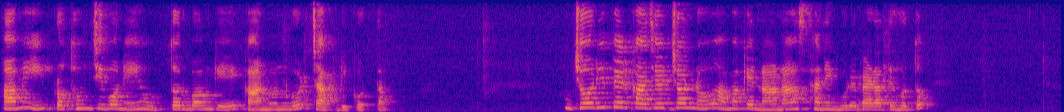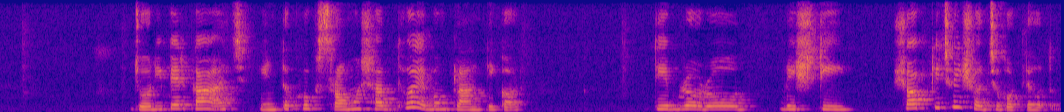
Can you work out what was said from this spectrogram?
আমি প্রথম জীবনে উত্তরবঙ্গে কাননগড় চাকরি করতাম। জরিপের কাজের জন্য আমাকে নানা স্থানে ঘুরে বেড়াতে হতো। জরিপের কাজ কিন্তু খুব শ্রমসাধ্য এবং ক্লান্তিকর। তীব্র রোদ, বৃষ্টি সব কিছুই সহ্য করতে হতো।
